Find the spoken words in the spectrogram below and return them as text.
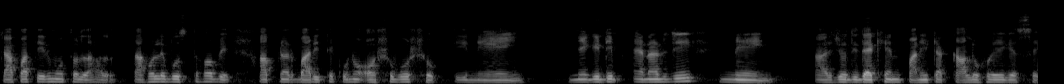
চাপাতির মতো লাল, তাহলে বুঝতে হবে আপনার বাড়িতে কোনো অশুভ শক্তি নেই নেগেটিভ এনার্জি নেই। আর যদি দেখেন পানিটা কালো হয়ে গেছে,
